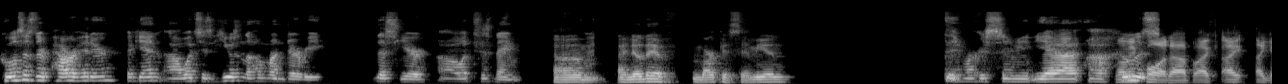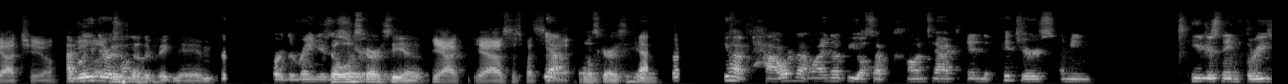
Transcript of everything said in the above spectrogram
who else is their power hitter again? Uh, what's his? He was in the home run derby this year. Oh, what's his name? Um, I know they have Marcus Semien. Dave Marcus Semien. Yeah. Uh, Let me was pull it up. I I, I got you. I believe there was There's another big name. for the Rangers this Phyllis year. Garcia. Yeah, yeah. I was just about to say Yeah. it. Phyllis Garcia. Yeah. You have power in that lineup. You also have contact, and the pitchers. I mean, you just named three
